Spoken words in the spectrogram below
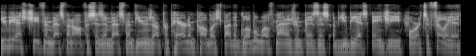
UBS Chief Investment Office's investment views are prepared and published by the global wealth management business of UBS AG or its affiliate,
